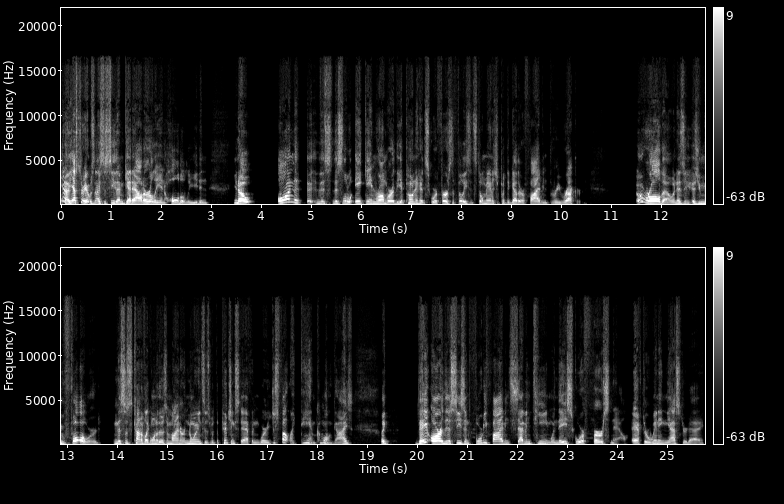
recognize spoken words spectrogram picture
you know, yesterday it was nice to see them get out early and hold a lead, and you know, on uh, this this little eight game run where the opponent had scored first, the Phillies had still managed to put together a five and three record. Overall, though, and as you, as you move forward, and this is kind of like one of those minor annoyances with the pitching staff, and where you just felt like, damn, come on, guys. Like They are this season 45 and 17 when they score first now after winning yesterday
